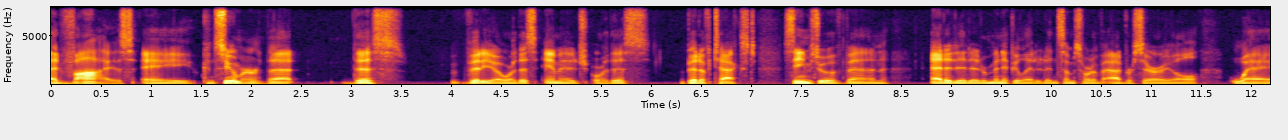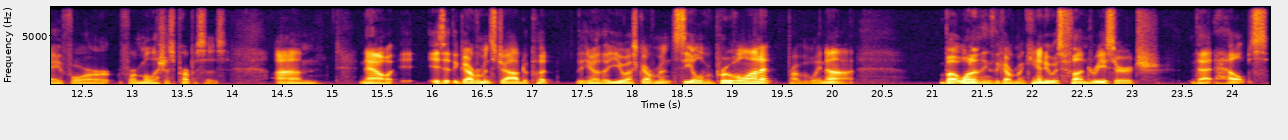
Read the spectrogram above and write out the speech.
advise a consumer that this video or this image or this bit of text seems to have been edited or manipulated in some sort of adversarial way for for malicious purposes. Um, now, is it the government's job to put you know the U.S. government seal of approval on it? Probably not. But one of the things the government can do is fund research that helps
